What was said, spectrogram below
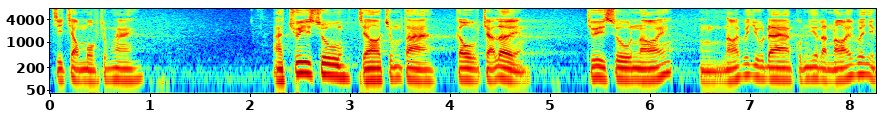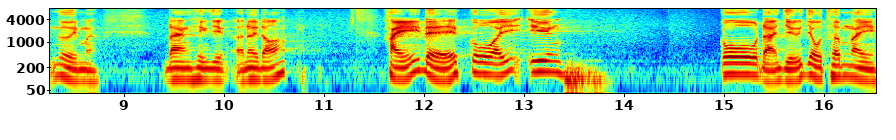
Chỉ chọn một trong hai. À, Chúa Giêsu cho chúng ta câu trả lời. Chúa Giêsu nói ừ, nói với Juda cũng như là nói với những người mà đang hiện diện ở nơi đó. Hãy để cô ấy yên. Cô đã giữ dầu thơm này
